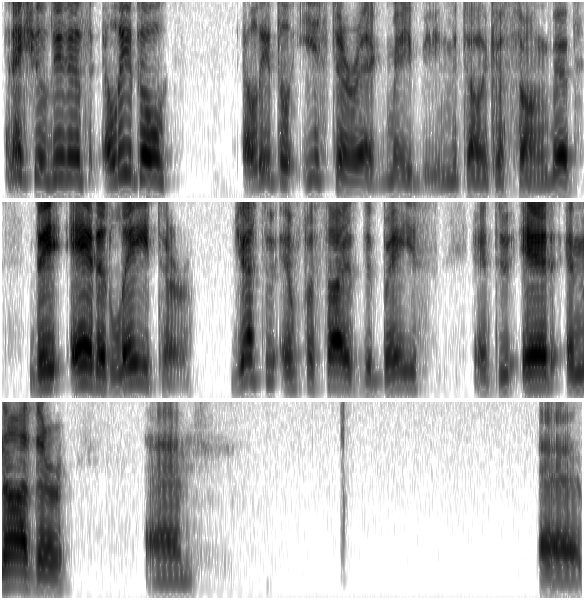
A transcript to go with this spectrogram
and actually, this is a little a little Easter egg maybe in Metallica song that they added later just to emphasize the bass and to add another um, uh,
